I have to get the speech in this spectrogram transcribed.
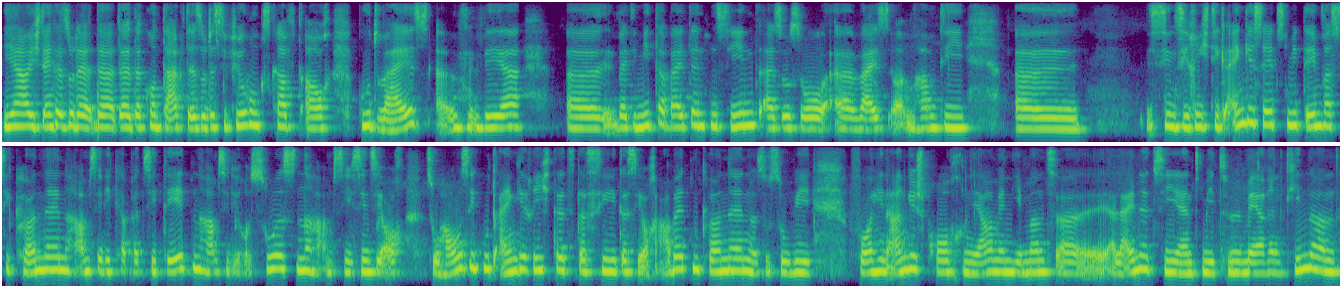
Ja, ich denke, also der, der, der Kontakt, also dass die Führungskraft auch gut weiß, äh, wer äh, wer die Mitarbeitenden sind, also so äh, weiß, ähm, haben die äh, sind sie richtig eingesetzt mit dem, was sie können? Haben sie die Kapazitäten? Haben sie die Ressourcen? Haben sie, sind sie auch zu Hause gut eingerichtet, dass sie, dass sie auch arbeiten können? Also so wie vorhin angesprochen, ja, wenn jemand äh, alleinerziehend mit mehreren Kindern,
